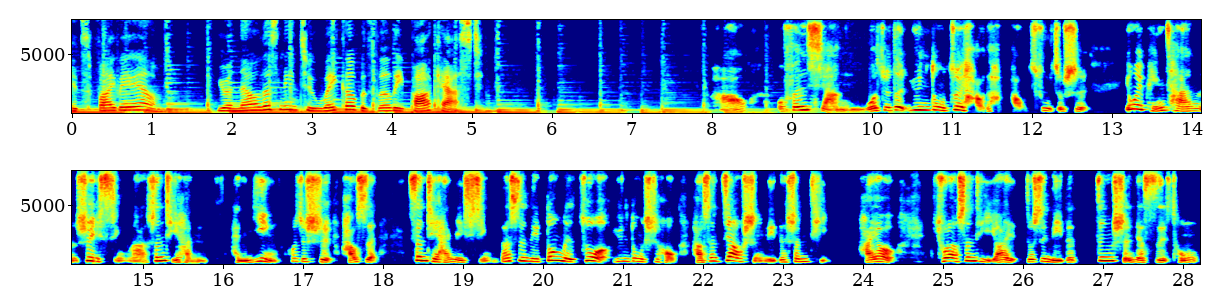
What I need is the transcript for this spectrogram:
It's 5 a.m. You are now listening to Wake Up with Lily podcast. 好，我分享，我觉得运动最好的好处就是，因为平常睡醒了，身体很很硬，或者是好是身体还没醒，但是你动了做运动的时候，好像叫醒你的身体，还有除了身体以外，就是你的精神也是从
